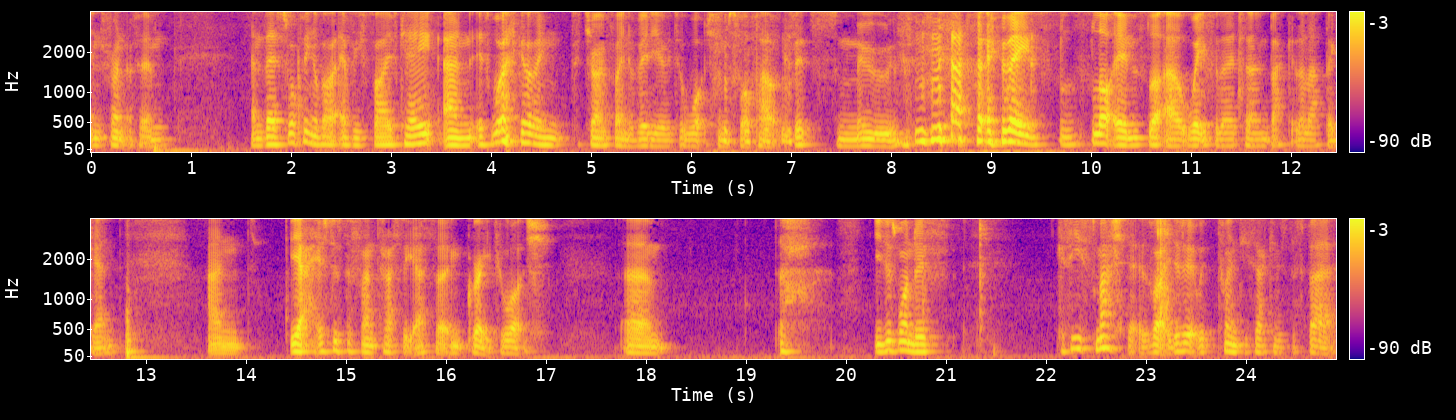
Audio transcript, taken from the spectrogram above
in front of him. And they're swapping about every 5k, and it's worth going to try and find a video to watch them swap out because it's smooth. they slot in, slot out, wait for their turn, back at the lap again. And yeah, it's just a fantastic effort and great to watch. Um, you just wonder if because he smashed it as well. He did it with 20 seconds to spare,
